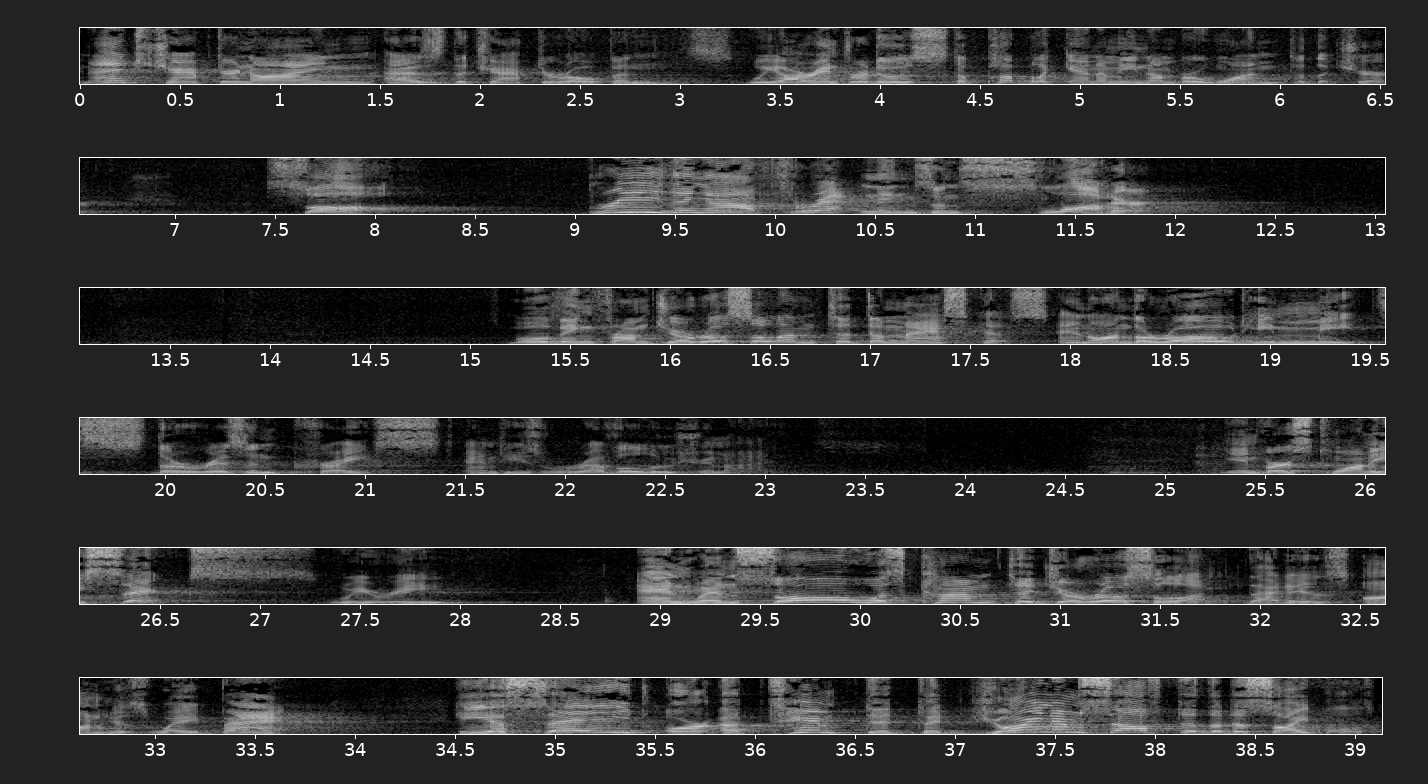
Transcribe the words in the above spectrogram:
In Acts chapter 9, as the chapter opens, we are introduced to public enemy number one to the church Saul, breathing out threatenings and slaughter. Moving from Jerusalem to Damascus, and on the road he meets the risen Christ and he's revolutionized. In verse 26, we read, and when Saul was come to Jerusalem, that is, on his way back, he essayed or attempted to join himself to the disciples,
